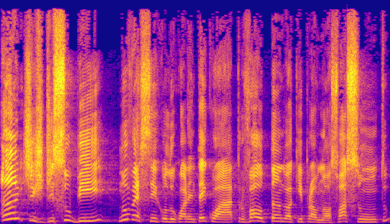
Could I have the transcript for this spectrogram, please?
antes de subir, no versículo 44, voltando aqui para o nosso assunto,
